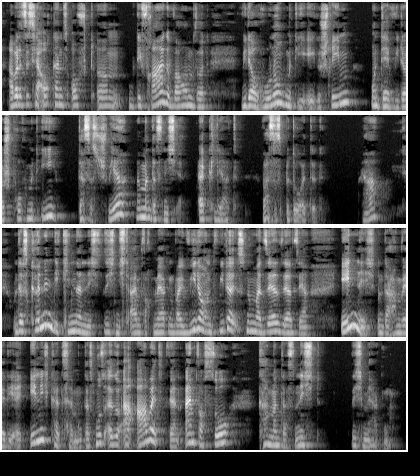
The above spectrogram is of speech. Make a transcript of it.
Aber das ist ja auch ganz oft ähm, die Frage, warum wird Wiederholung mit IE geschrieben und der Widerspruch mit I? Das ist schwer, wenn man das nicht erklärt, was es bedeutet. Ja? Und das können die Kinder nicht, sich nicht einfach merken, weil wieder und wieder ist nun mal sehr, sehr, sehr ähnlich. Und da haben wir die Ähnlichkeitshemmung. Das muss also erarbeitet werden. Einfach so kann man das nicht sich merken.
